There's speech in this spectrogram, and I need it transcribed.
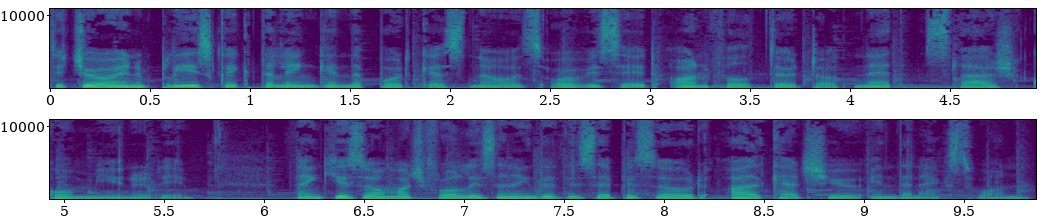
To join, please click the link in the podcast notes or visit unfilteredd.net slash community. Thank you so much for listening to this episode. I'll catch you in the next one.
